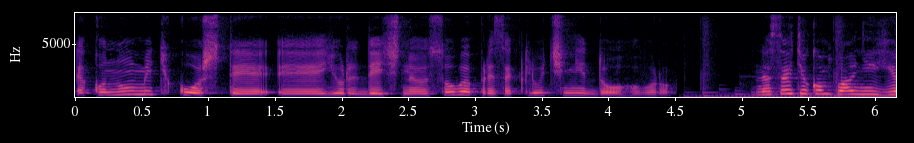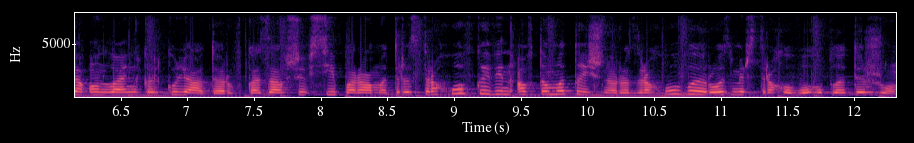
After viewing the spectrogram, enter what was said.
економить кошти е, юридичної особи при заключенні договору. На сайті компанії є онлайн-калькулятор. Вказавши всі параметри страховки, він автоматично розраховує розмір страхового платежу.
